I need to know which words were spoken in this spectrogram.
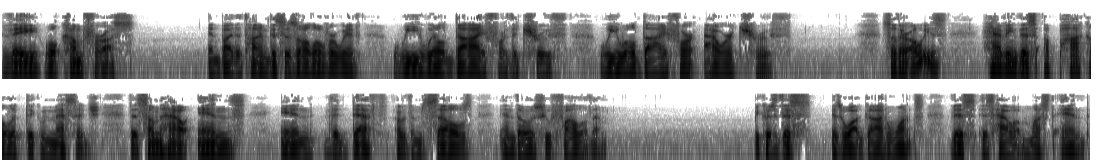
they will come for us and by the time this is all over with, we will die for the truth. We will die for our truth. So they're always having this apocalyptic message that somehow ends in the death of themselves and those who follow them. Because this is what God wants. This is how it must end.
